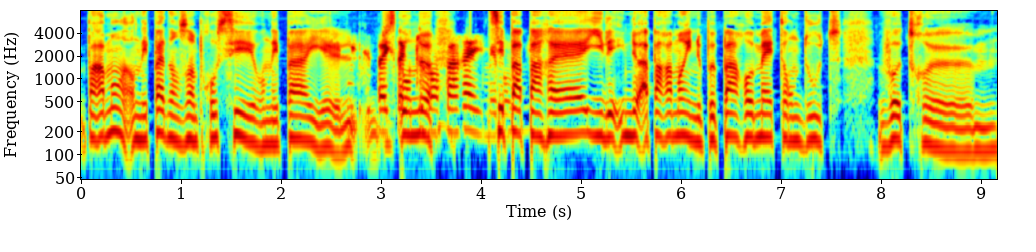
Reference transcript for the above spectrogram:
apparemment, on n'est pas dans un procès. On n'est pas... C'est pas ne- pareil. c'est bon, pas oui. pareil. Il est, il ne- apparemment, il ne peut pas remettre en doute votre euh,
